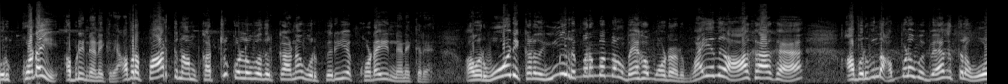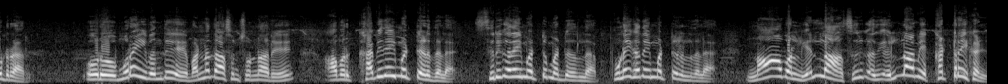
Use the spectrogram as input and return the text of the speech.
ஒரு கொடை அப்படின்னு நினைக்கிறேன். அவரை பார்த்து நாம் கற்றுக்கொள்வதற்கான ஒரு பெரிய கொடைன்னு நினைக்கிறேன். அவர் ஓடி கடந்து இன்னும் ரொம்ப ரொம்ப வேகம் ஓடுறாரு. வயது ஆக ஆக அவர் வந்து அவ்வளவு வேகத்தில் ஓடுறாரு. ஒரு முறை வந்து வண்ணதாசன் சொன்னார் அவர் கவிதை மட்டும் எழுதலை சிறுகதை மட்டும் மட்டும் எழுதலை புனைகதை மட்டும் எழுதலை நாவல் எல்லாம் சிறுகதை எல்லாமே கட்டுரைகள்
